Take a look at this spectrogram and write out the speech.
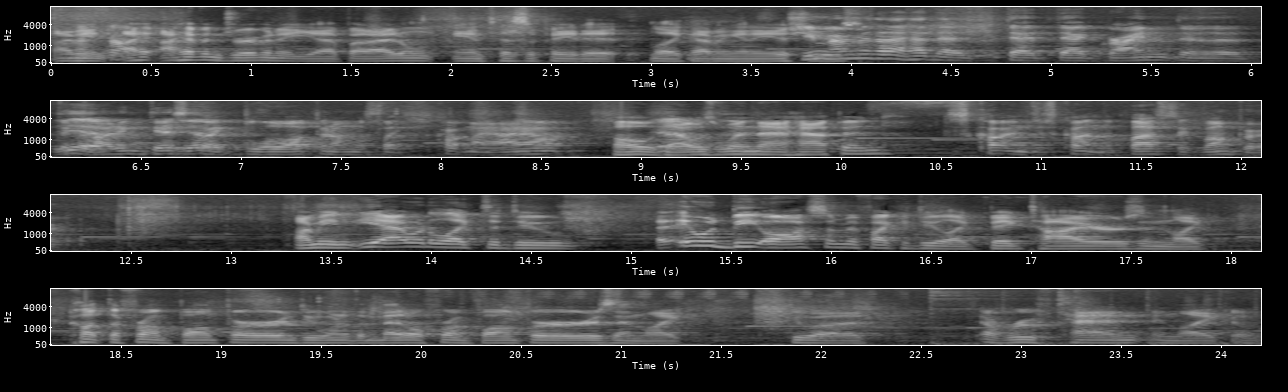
I mean, I, I haven't driven it yet, but I don't anticipate it like having any issues. do you remember that I had that that that grind the, the Yeah, cutting disc yeah. like blow up and almost like cut my eye out? Oh, that Yeah, was when that- that happened. Just cutting, just cutting the plastic bumper. I mean, yeah, I would have liked to do. It would be awesome if I could do like big tires and like cut the front bumper and do one of the metal front bumpers and like do a a roof tent and like a,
